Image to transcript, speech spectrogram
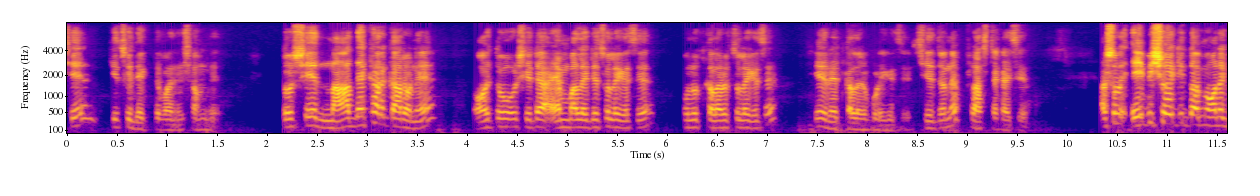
সে কিছুই দেখতে পায়নি সামনে। তো সে না দেখার কারণে হয়তো সেটা অ্যাম্বালাইটে চলে গেছে, হলুদ কালারে চলে গেছে, সে রেড কালারে পড়ে গেছে, সেজন্য ফ্লাশটা খাইছে। আসলে এই বিষয়ে কিন্তু আমি অনেক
